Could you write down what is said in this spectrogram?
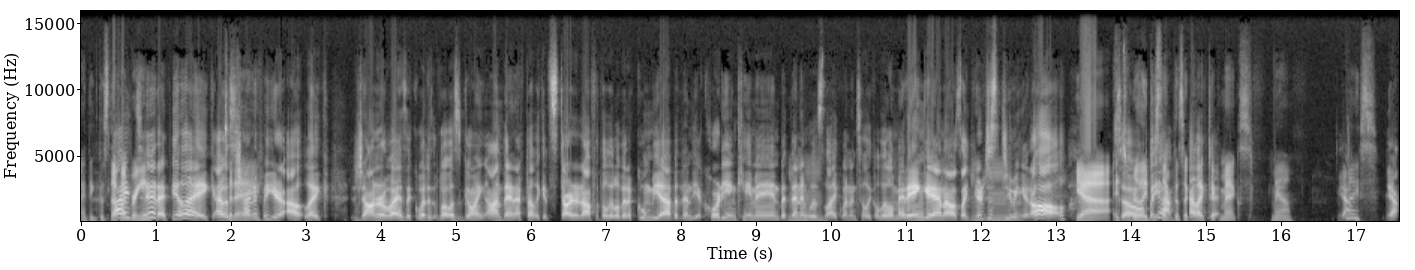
I think the stuff I I'm bringing. I did. I feel like I was trying to figure out like genre wise, like what is what was going on there, and I felt like it started off with a little bit of cumbia, but then the accordion came in, but then it was Mhm. like went into like a little merengue, and I was like, you're Mhm. just doing it all. Yeah, it's So, really just yeah, like this eclectic mix. Yeah. Yeah. Nice. Yeah.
